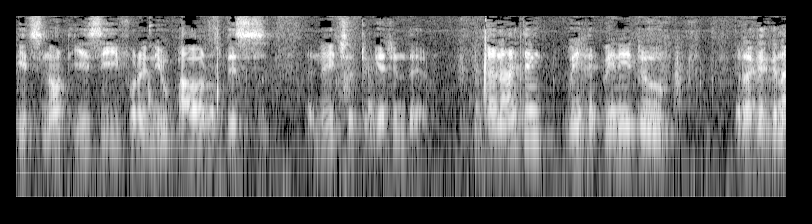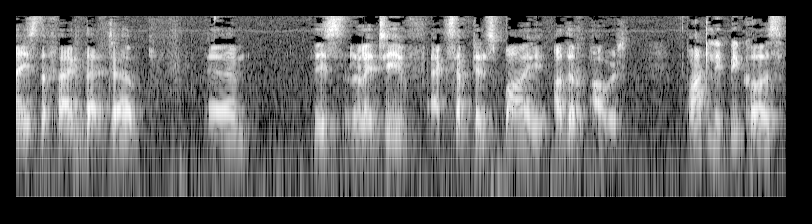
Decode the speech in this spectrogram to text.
it's not easy for a new power of this uh, nature to get in there. And I think we, ha- we need to recognize the fact that uh, um, this relative acceptance by other powers, partly because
